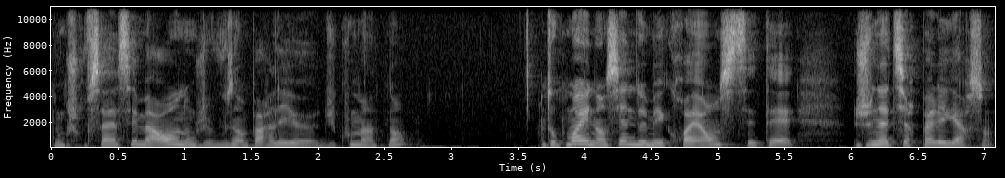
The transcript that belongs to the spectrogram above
Donc je trouve ça assez marrant, donc je vais vous en parler euh, du coup maintenant. Donc moi, une ancienne de mes croyances, c'était je n'attire pas les garçons.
